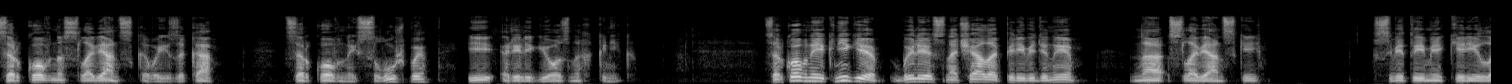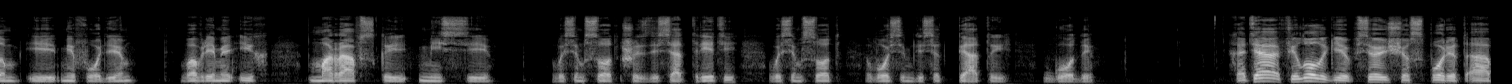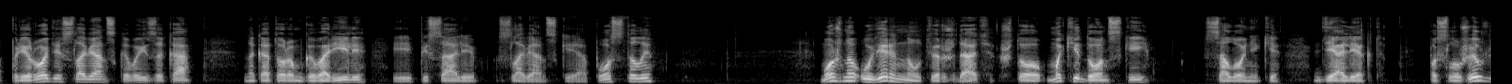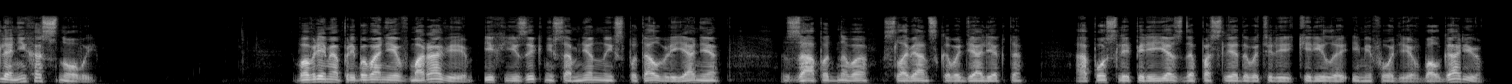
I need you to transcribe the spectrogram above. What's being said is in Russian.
церковно-славянского языка, церковной службы и религиозных книг. Церковные книги были сначала переведены на славянский святыми Кириллом и Мефодием во время их Моравской миссии 863-885 годы. Хотя филологи все еще спорят о природе славянского языка, на котором говорили и писали славянские апостолы, можно уверенно утверждать, что македонский, салоники, диалект послужил для них основой. Во время пребывания в Моравии их язык, несомненно, испытал влияние западного славянского диалекта, а после переезда последователей Кирилла и Мефодия в Болгарию,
